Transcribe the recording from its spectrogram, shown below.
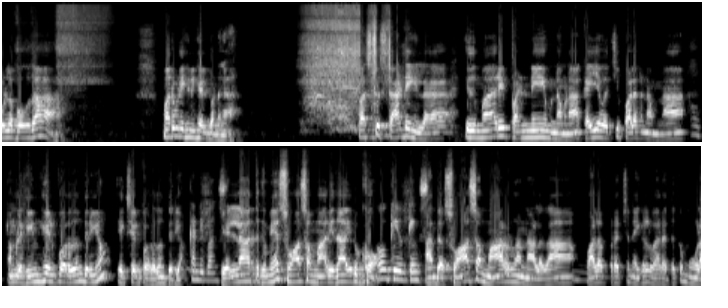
உள்ள போகுதா? மறுபடியும் இன்ஹேல் பண்ணுங்க. ஃபர்ஸ்ட் ஸ்டார்டிங்கில் இது மாதிரி பண்ணினோம்னா கையை வச்சு பழகுனோம்னா நம்மளுக்கு இன்ஹேல் போகிறதும் தெரியும் எக்ஸேல் போகிறதும் தெரியும். எல்லாத்துக்குமே சுவாசம் மாதிரி தான் இருக்கும் அந்த சுவாசம் மாறுறதுனால தான் பல பிரச்சனைகள் வரதுக்கு மூல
